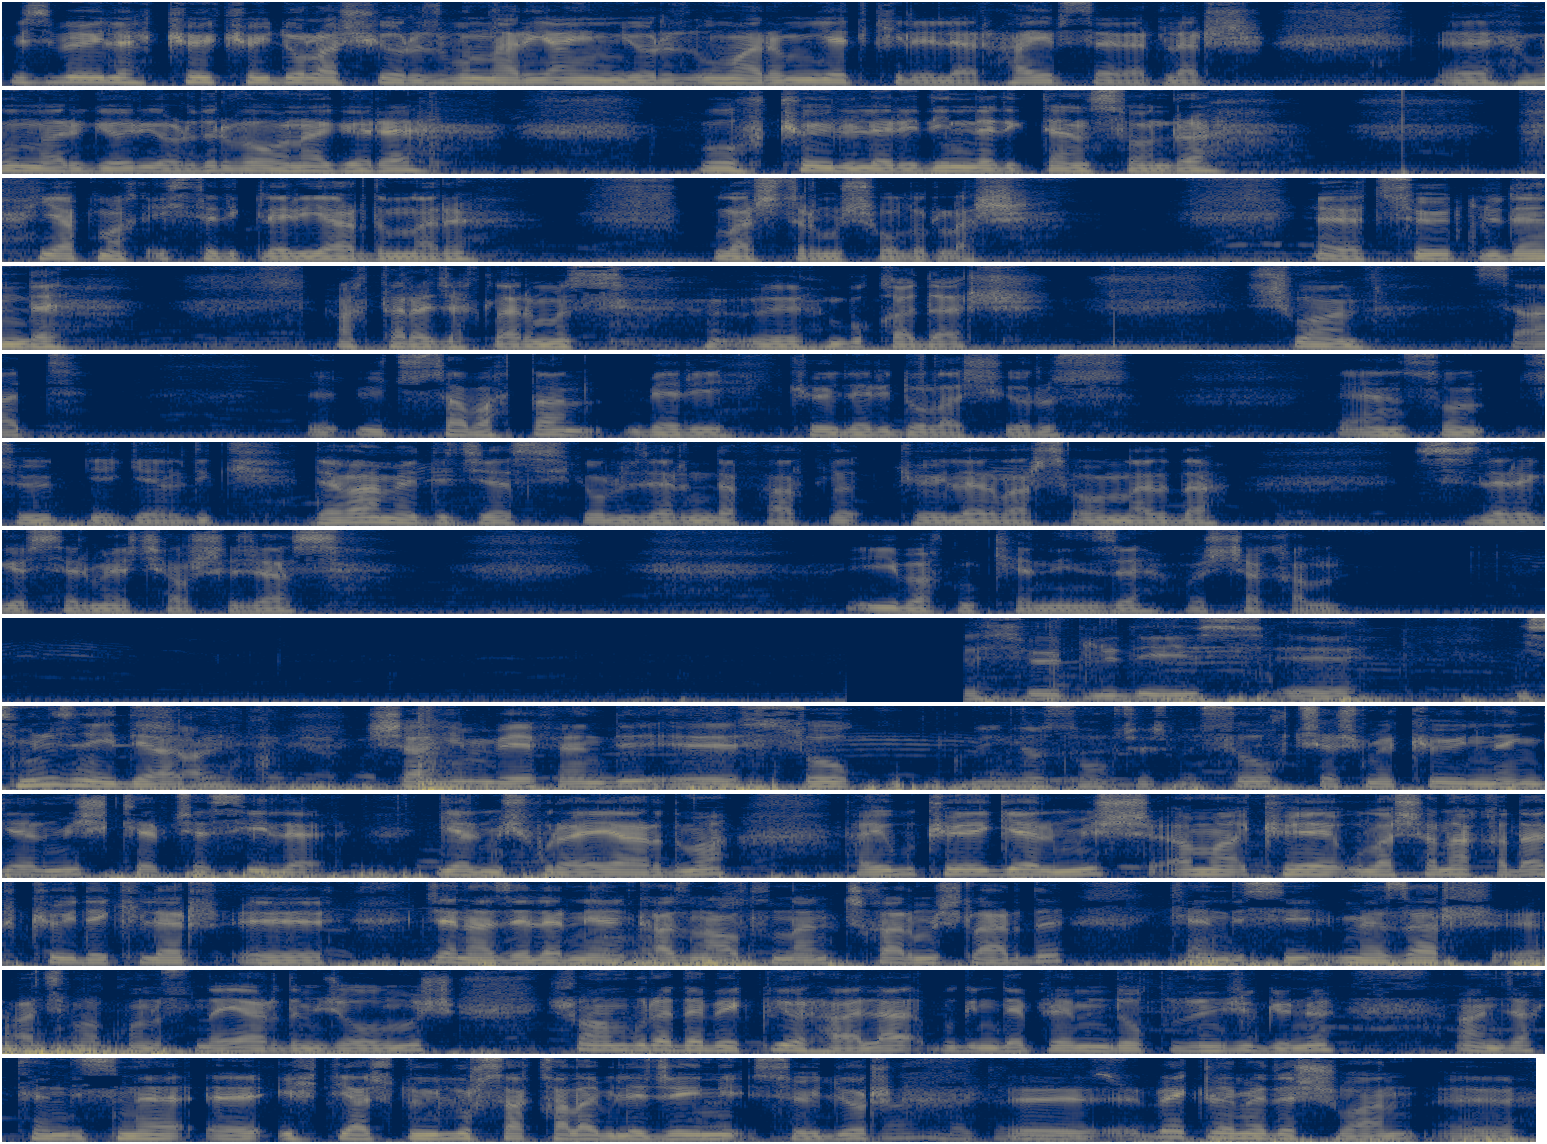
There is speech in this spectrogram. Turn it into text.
Biz böyle köy köy dolaşıyoruz. Bunları yayınlıyoruz. Umarım yetkililer, hayırseverler e, bunları görüyordur ve ona göre bu köylüleri dinledikten sonra yapmak istedikleri yardımları ulaştırmış olurlar. Evet Söğütlü'den de aktaracaklarımız e, bu kadar. Şu an saat 3 sabahtan beri köyleri dolaşıyoruz. En son Söğütlü'ye geldik. Devam edeceğiz. Yol üzerinde farklı köyler varsa onları da sizlere göstermeye çalışacağız. İyi bakın kendinize. Hoşçakalın. Söğütlü'deyiz. Ee, isminiz neydi abi? Şahin, Beyefendi e, Soğuk Bingöl Soğuk Çeşmesi. Soğuk Çeşme köyünden gelmiş kepçesiyle gelmiş buraya yardıma. Tabii bu köye gelmiş ama köye ulaşana kadar köydekiler e, cenazelerini enkazın altından çıkarmışlardı. Kendisi mezar e, açma konusunda yardımcı olmuş. Şu an burada bekliyor hala. Bugün depremin 9. günü ancak kendisine e, ihtiyaç duyulursa kalabileceğini söylüyor. E, beklemede şu an. E,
